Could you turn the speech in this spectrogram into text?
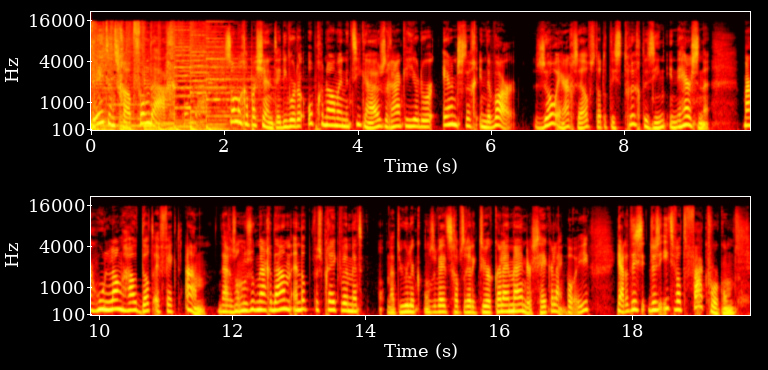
Wetenschap vandaag. Sommige patiënten die worden opgenomen in het ziekenhuis raken hierdoor ernstig in de war. Zo erg zelfs dat het is terug te zien in de hersenen. Maar hoe lang houdt dat effect aan? Daar is onderzoek naar gedaan en dat bespreken we met natuurlijk onze wetenschapsredacteur Carlijn Meinders. Hey Carlijn. Hoi. Ja, dat is dus iets wat vaak voorkomt.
